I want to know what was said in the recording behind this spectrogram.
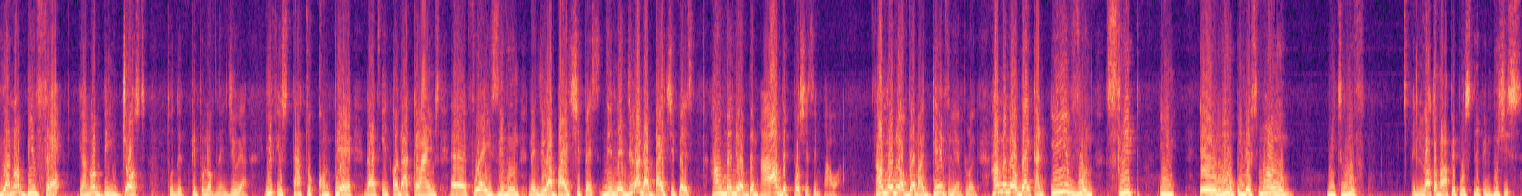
You are not being fair. You are not being just to the people of Nigeria. If you start to compare that in other climes, uh, even Nigeria buy cheapest, the Nigeria that buy cheapest, how many of them have the purchasing power? How many of them are gainfully employed? How many of them can even sleep in a room, in a small room with roof? A lot of our people sleep in bushes.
